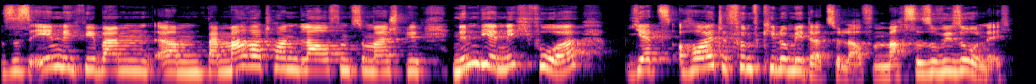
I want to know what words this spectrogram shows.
Es ist ähnlich wie beim, ähm, beim Marathonlaufen zum Beispiel. Nimm dir nicht vor, jetzt heute fünf Kilometer zu laufen. Machst du sowieso nicht.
